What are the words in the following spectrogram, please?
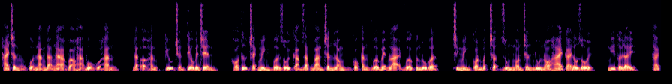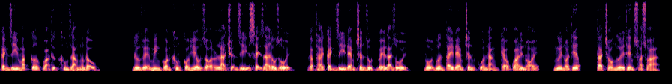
hai chân của nàng đã ngả vào hạ bộ của hắn, đặt ở hắn cựu chuyển tiêu bên trên, khó tự trách mình vừa rồi cảm giác bàn chân lòng có căn vừa mềm lại vừa cứng độ vật, chính mình còn bất chợt dùng ngón chân nhú nó hai cái đâu rồi, nghĩ tới đây, thái cảnh di mắc cỡ quả thực không dám ngẩng đầu. Đường duệ minh còn không có hiểu rõ là chuyện gì xảy ra đâu rồi, gặp thái cảnh di đem chân rụt về lại rồi, vội vươn tay đem chân của nàng kéo qua đến nói, ngươi nói tiếp ta cho ngươi thêm xoa xoa.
